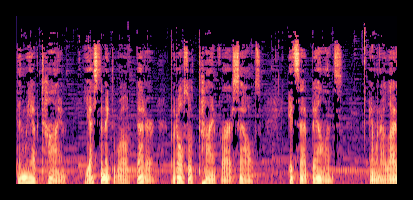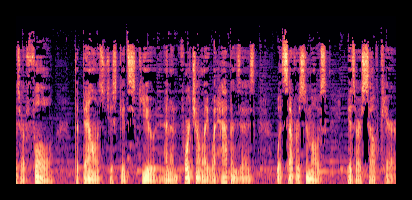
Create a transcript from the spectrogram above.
then we have time, yes, to make the world better, but also time for ourselves. It's that balance. And when our lives are full, the balance just gets skewed. And unfortunately, what happens is what suffers the most is our self care.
